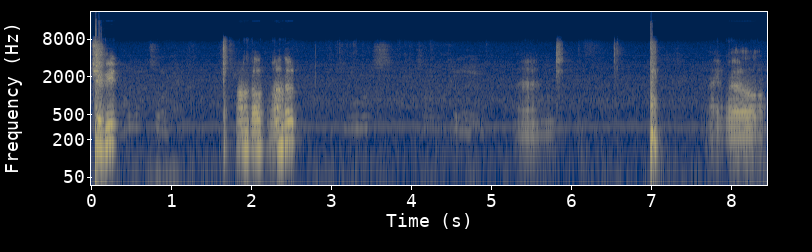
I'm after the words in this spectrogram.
Tribute. Flamvell Commando. And I will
